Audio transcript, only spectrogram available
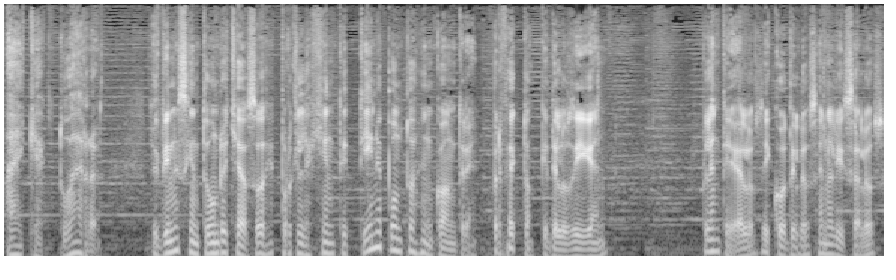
hay que actuar. Si tienes 101 rechazos es porque la gente tiene puntos en contra. Perfecto, que te los digan. Plantéalos, discútelos, analízalos.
